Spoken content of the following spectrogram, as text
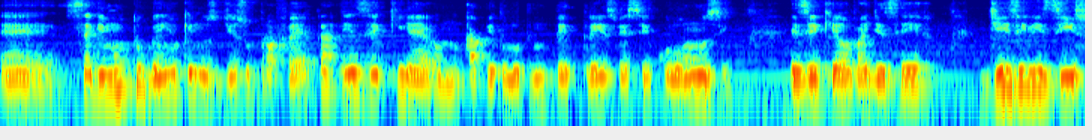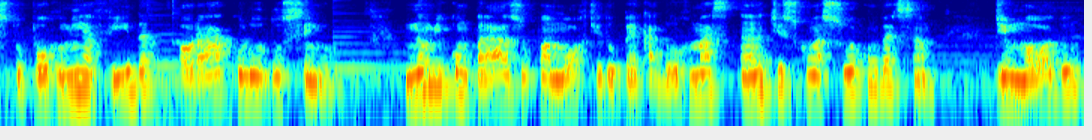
é, seguem muito bem o que nos diz o profeta Ezequiel, no capítulo 33, versículo 11. Ezequiel vai dizer: Dize-lhes isto, por minha vida, oráculo do Senhor. Não me comprazo com a morte do pecador, mas antes com a sua conversão, de modo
